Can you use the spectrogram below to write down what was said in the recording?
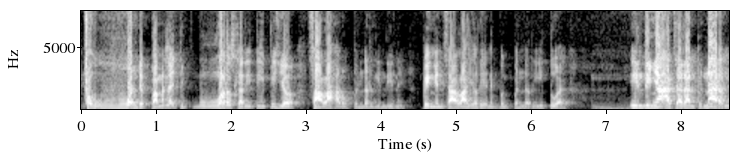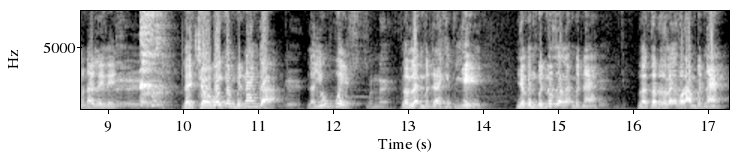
cewendek banget lek diperes dari tipis ya salah harus bener intine. Pengen salah ya ini bener itu ya. Intinya ajaran benar ngono lek wis. Lah Jawa kan bener enggak? Lah ya wis. Bener. Lah lek bener iki piye? Ya kan bener lek bener. Lah terus lek ora bener.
